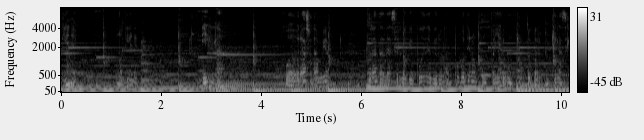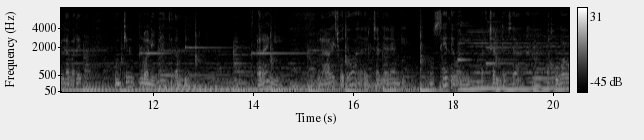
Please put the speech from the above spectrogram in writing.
tiene, no tiene. Isla, jugadorazo también, trata de hacer lo que puede, pero tampoco tiene un compañero con quien tocar, con quien hacer la pared, con quien lo alimenta también. Arangui la ha hecho toda el Charlie Arangui, un 7 igual para Charlie, o sea, ha jugado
